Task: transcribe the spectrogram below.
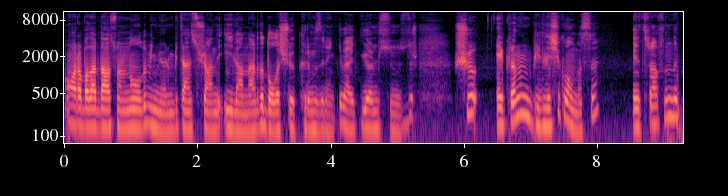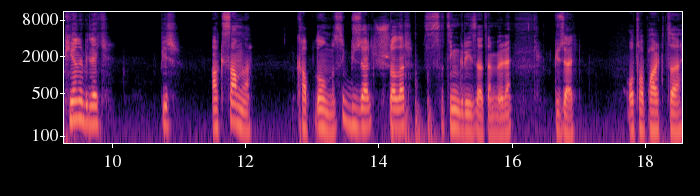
O arabalar daha sonra ne oldu bilmiyorum. Bir tanesi şu anda ilanlarda dolaşıyor kırmızı renkli belki görmüşsünüzdür. Şu ekranın birleşik olması etrafında piyano bilek bir aksamla kaplı olması güzel. Şuralar satin gri zaten böyle güzel. Otoparkta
